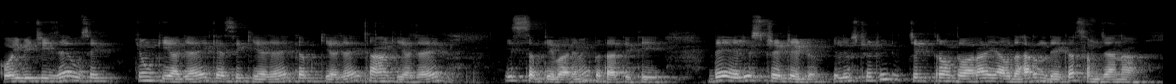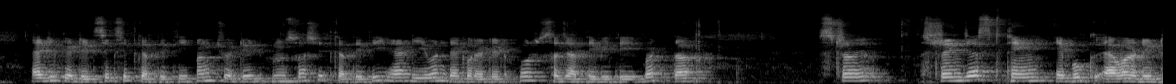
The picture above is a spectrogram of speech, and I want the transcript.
कोई भी चीज़ है, उसे क्यों किया जाए, कैसे किया जाए, कब किया जाए, कहाँ किया जाए, इस सब के बारे में बताती थी। दे इलिस्ट्रेटेड इलिस्ट्रेटेड चित्रों द्वारा या उदाहरण देकर समझाना। एजुकेटेड, शिक्षित करती थी पंक्चुएटेड अनुशासित करती थी एंड इवन डेकोरेटेड और सजाती भी थी. But the strangest thing a book ever did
